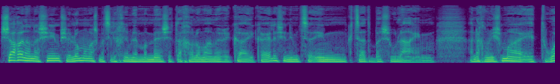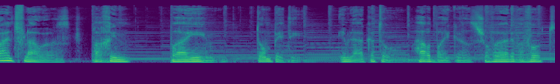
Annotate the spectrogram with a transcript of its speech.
שר על אנשים שלא ממש מצליחים לממש את החלום האמריקאי, כאלה שנמצאים קצת בשוליים. אנחנו נשמע את Wildflowers, פרחים פראיים, תום פטי, עם להקתו, ה Heartbreakers, שוברי הלבבות,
